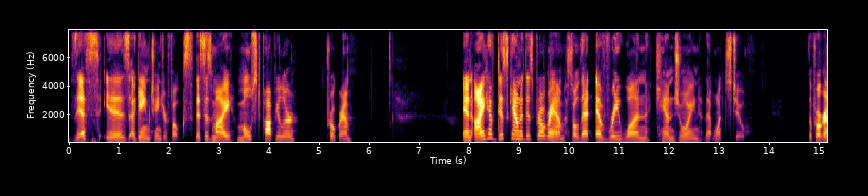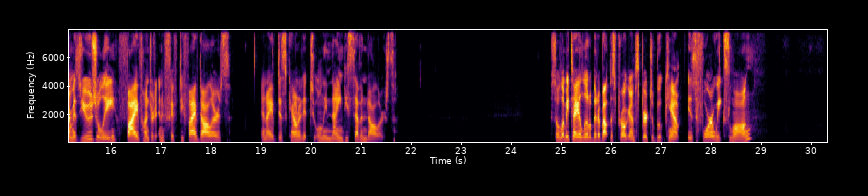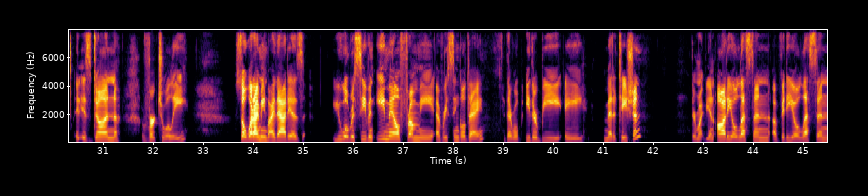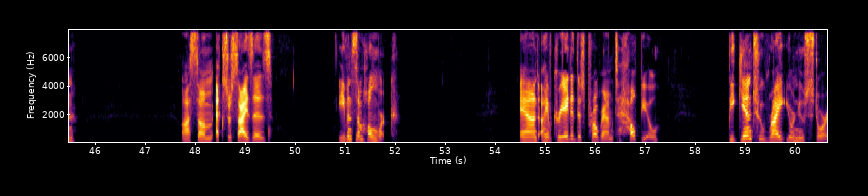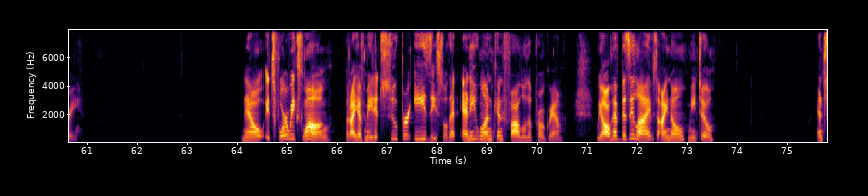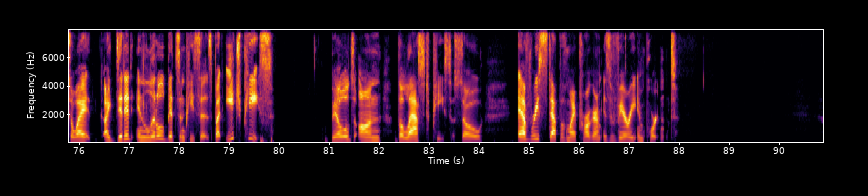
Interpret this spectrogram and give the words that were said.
This is a game changer, folks. This is my most popular program. And I have discounted this program so that everyone can join that wants to. The program is usually $555, and I have discounted it to only $97. So let me tell you a little bit about this program. Spiritual Boot Camp is four weeks long. It is done virtually. So, what I mean by that is you will receive an email from me every single day. There will either be a meditation, there might be an audio lesson, a video lesson, uh, some exercises, even some homework. And I have created this program to help you begin to write your new story. Now, it's four weeks long, but I have made it super easy so that anyone can follow the program. We all have busy lives. I know, me too. And so I, I did it in little bits and pieces, but each piece builds on the last piece. So every step of my program is very important.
